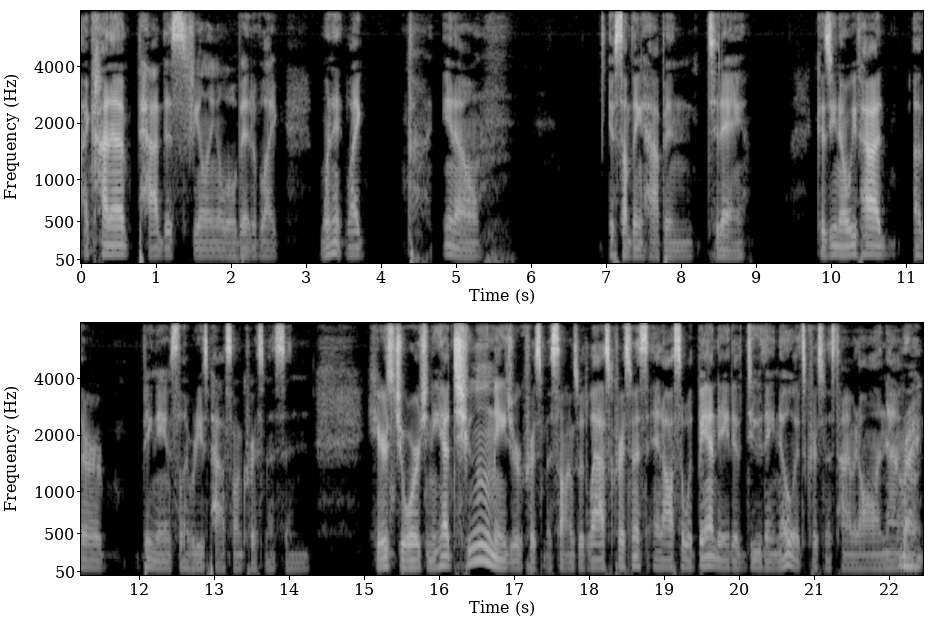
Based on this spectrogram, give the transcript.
I kind of had this feeling a little bit of like, when it, like, you know, if something happened today, because, you know, we've had other big name celebrities pass on Christmas and, here's George, and he had two major Christmas songs with Last Christmas and also with Band Aid of Do They Know It's Christmas Time at All? And now, Right.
